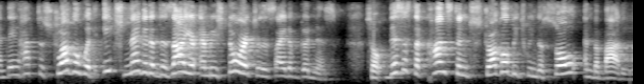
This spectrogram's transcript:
And they have to struggle with each negative desire and restore it to the side of goodness. So this is the constant struggle between the soul and the body.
